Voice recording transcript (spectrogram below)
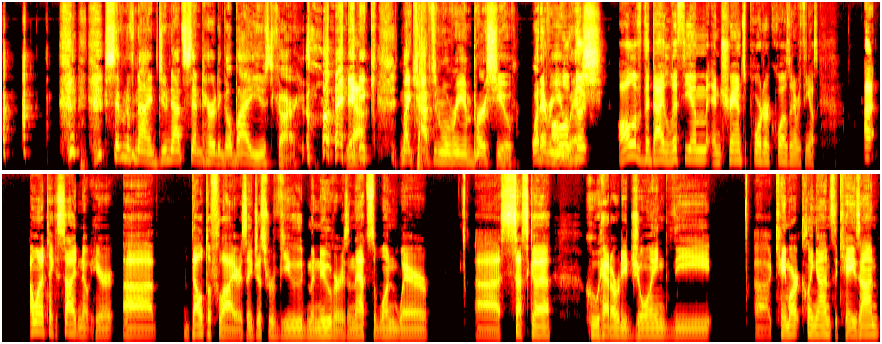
Seven of nine. Do not send her to go buy a used car. Like, Yeah. My captain will reimburse you whatever All you of the- wish. All of the dilithium and transporter coils and everything else. I I want to take a side note here. Uh Delta Flyers, they just reviewed maneuvers, and that's the one where uh Seska, who had already joined the uh, Kmart Klingons, the Kazon.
